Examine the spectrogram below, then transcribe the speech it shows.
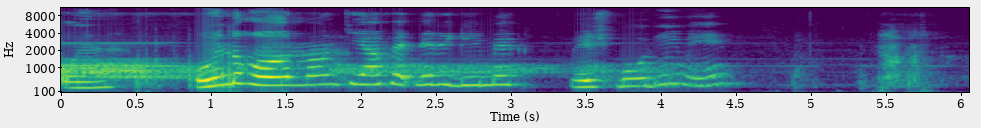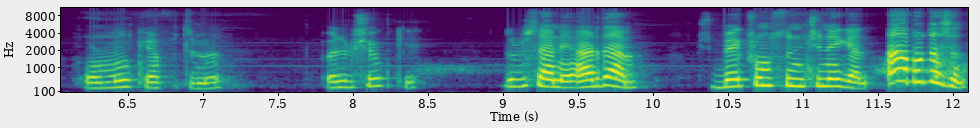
Oyun. Oyunda hormon kıyafetleri giymek mecbur değil mi? Hormon kıyafeti mi? Öyle bir şey yok ki. Dur bir saniye Erdem. Şu backrooms'un içine gel. Aa buradasın.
